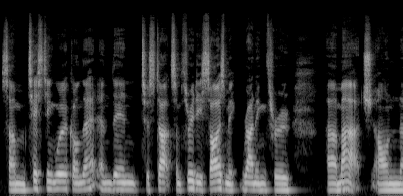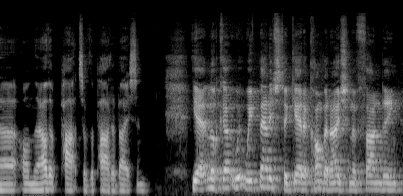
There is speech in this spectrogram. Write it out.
some testing work on that, and then to start some 3D seismic running through uh, March on uh, on the other parts of the Parta Basin. Yeah, look, uh, we've managed to get a combination of funding,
